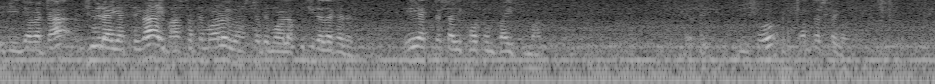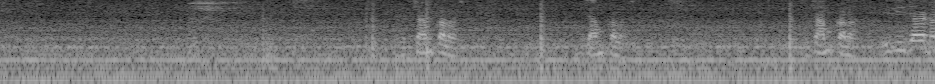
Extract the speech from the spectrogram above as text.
এই যে জায়গাটা চলে গেছে গা, এই ভাসটাতে ময়লা এই ভাসটাতে ময়লা। কুচিটা দেখা যাবে। এই একটা শাড়ি কটন পাইছি মাত্র। ঠিক আছে? দুশো পঞ্চাশ টাকা। জাম কালার। জাম কালার। জাম কালার। এই যে জায়গাটা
